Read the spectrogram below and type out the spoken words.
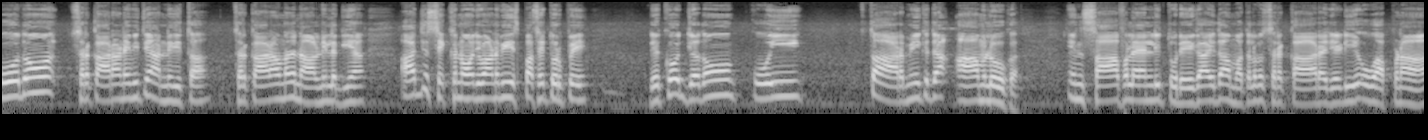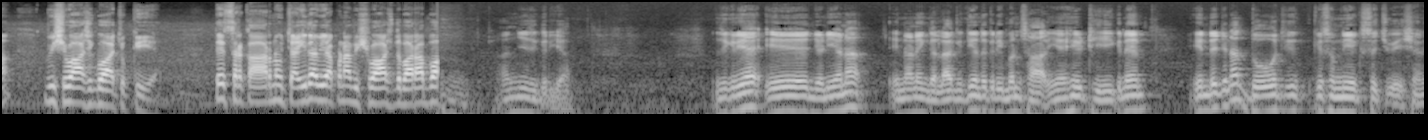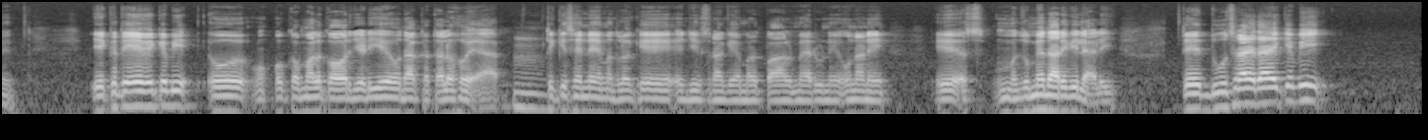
ਉਦੋਂ ਸਰਕਾਰਾਂ ਨੇ ਵੀ ਧਿਆਨ ਨਹੀਂ ਦਿੱਤਾ ਸਰਕਾਰਾਂ ਉਹਨਾਂ ਦੇ ਨਾਲ ਨਹੀਂ ਲੱਗੀਆਂ। ਅੱਜ ਸਿੱਖ ਨੌਜਵਾਨ ਵੀ ਇਸ ਪਾਸੇ ਤੁਰ ਪਏ। ਦੇਖੋ, ਜਦੋਂ ਕੋਈ ਧਾਰਮਿਕ ਜਾਂ ਆਮ ਲੋਕ ਇਨਸਾਫ ਲੈਣ ਲਈ ਤੁਰੇਗਾ, ਇਹਦਾ ਮਤਲਬ ਸਰਕਾਰ ਹੈ ਜਿਹੜੀ ਉਹ ਆਪਣਾ ਵਿਸ਼ਵਾਸ ਗਵਾ ਚੁੱਕੀ ਹੈ। ਤੇ ਸਰਕਾਰ ਨੂੰ ਚਾਹੀਦਾ ਵੀ ਆਪਣਾ ਵਿਸ਼ਵਾਸ ਦੁਬਾਰਾ ਬਹਾ- ਹਾਂਜੀ, ਜ਼ਿਕਰੀਆ। ਜ਼ਿਕਰੀਆ, ਇਹ ਜਿਹੜੀਆਂ ਨਾ, ਇਹਨਾਂ ਨੇ ਗੱਲਾਂ ਕੀਤੀਆਂ, ਤਕਰੀਬਨ ਸਾਰੀਆਂ ਹੀ ਠੀਕ ਨੇ। ਇਹਦੇ 'ਚ ਨਾ ਦੋ ਕਿਸਮ ਦੀ ਇੱਕ ਸਿਚੁਏਸ਼ਨ ਹੈ ਇੱਕ ਤੇ ਇਹ ਵੇ ਕਿ ਵੀ ਉਹ ਉਹ ਕਮਲ ਕੌਰ ਜਿਹੜੀ ਹੈ ਉਹਦਾ ਕਤਲ ਹੋਇਆ। ਤੇ ਕਿਸੇ ਨੇ ਮਤਲਬ ਕਿ ਜਿਸ ਤਰ੍ਹਾਂ ਕਿ ਅਮਰਪਾਲ ਮਹਿਰੂ ਨੇ ਉਹਨਾਂ ਨੇ ਇਹ ਜ਼ਿੰਮੇਵਾਰੀ ਵੀ ਲੈ ਲਈ। ਤੇ ਦੂਸਰਾ ਇਹਦਾ ਹੈ ਕਿ ਵੀ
